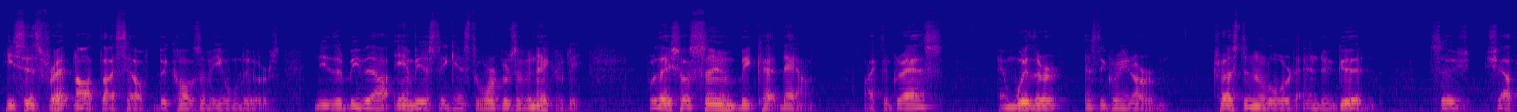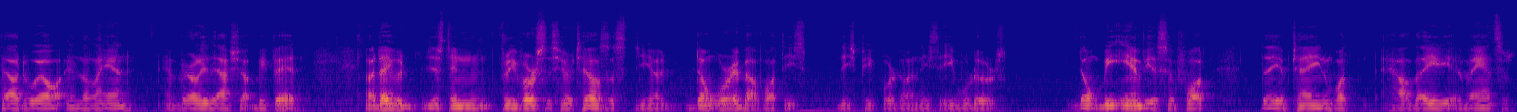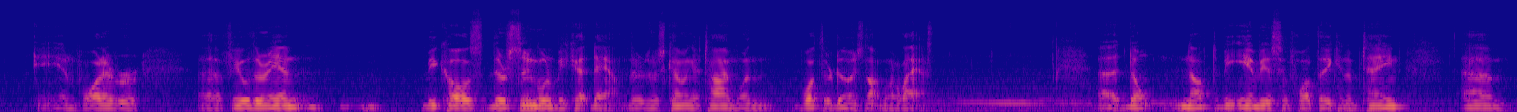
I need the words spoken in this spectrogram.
He says, Fret not thyself because of evildoers, neither be thou envious against the workers of iniquity, for they shall soon be cut down, like the grass, and wither as the green herb. Trust in the Lord and do good, so shalt thou dwell in the land, and verily thou shalt be fed. Now, David, just in three verses here, tells us, you know, don't worry about what these these people are doing, these evildoers. Don't be envious of what they obtain and what how they advance in whatever uh, field they're in, because they're soon going to be cut down. There's, there's coming a time when what they're doing is not going to last. Uh, don't not to be envious of what they can obtain. Um,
